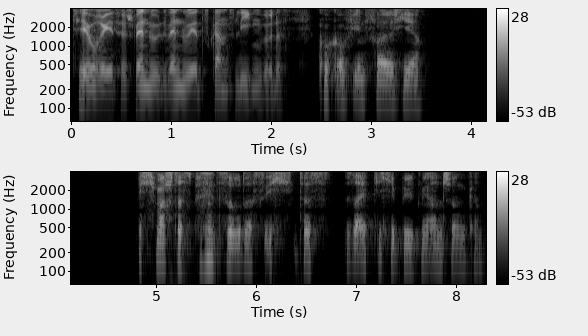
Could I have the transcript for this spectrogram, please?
Theoretisch, wenn du, wenn du jetzt ganz liegen würdest. Guck auf jeden Fall hier. Ich mach das Bild so, dass ich das seitliche Bild mir anschauen kann.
